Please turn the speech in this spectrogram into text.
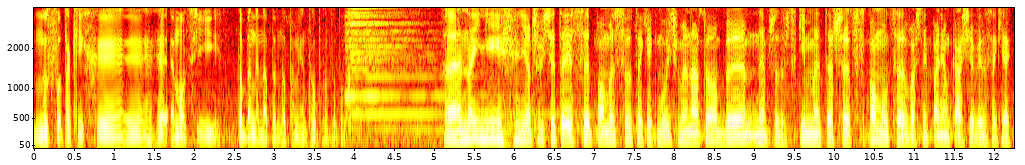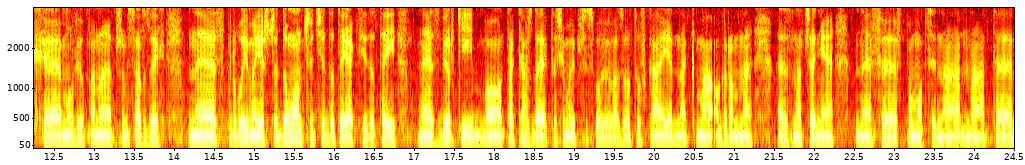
mnóstwo takich y, emocji, to będę na pewno pamiętał bardzo długo. E, No i nie, nie, oczywiście to jest pomysł, tak jak mówiliśmy na to, by e, przede wszystkim też wspomóc właśnie panią Kasię, więc tak jak e, mówił pan Przemysław Zych, spróbujmy jeszcze dołączyć do tej akcji, do tej zbiórki, bo ta każda, jak to się mówi, przysłowiowa złotówka jednak ma ogromne znaczenie w, w pomocy na, na tę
